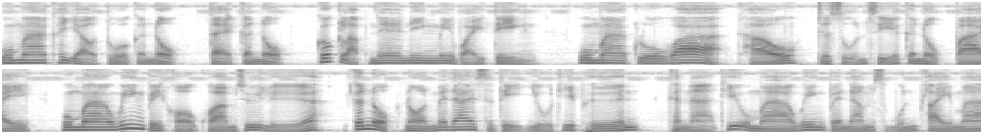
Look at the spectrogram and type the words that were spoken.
อุมาเขย่าตัวกนก แต่กนกก็กลับแน่นิ่งไม่ไหวติ่ง อุมากลัวว่าเขาจะสูญเสียกนกไป อุมาวิ่งไปขอความช่วยเหลือกนกนอนไม่ได้สติอยู่ที่พื้น ขณะที่อุมาวิ่งไปนำสมุนไพรมา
